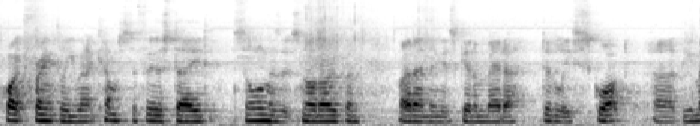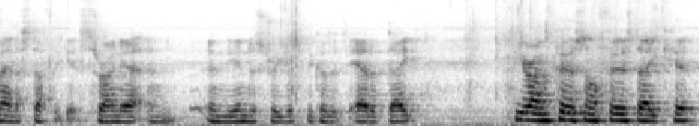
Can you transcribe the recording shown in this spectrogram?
quite frankly, when it comes to first aid, so long as it's not open, I don't think it's going to matter diddly squat uh, the amount of stuff that gets thrown out in, in the industry just because it's out of date. For your own personal first aid kit,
